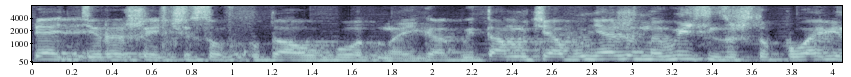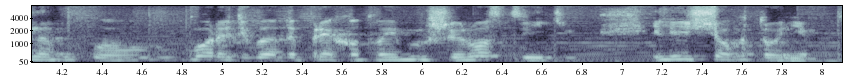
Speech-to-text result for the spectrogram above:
5-6 часов куда угодно, и как бы и там у тебя неожиданно выяснится, что половина в городе, куда ты приехал, твои бывшие родственники или еще кто-нибудь.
